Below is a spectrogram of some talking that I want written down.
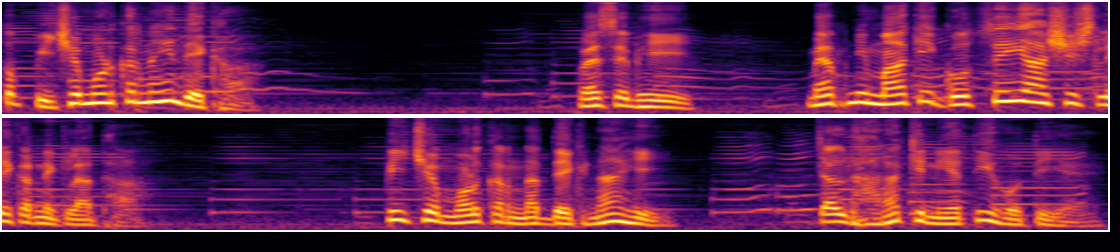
तो पीछे मुड़कर नहीं देखा। वैसे भी, मैं अपनी माँ की गोद से ही आशीष लेकर निकला था। पीछे मुड़कर न देखना ही जलधारा की नियति होती है।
